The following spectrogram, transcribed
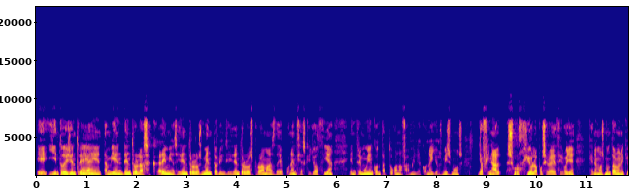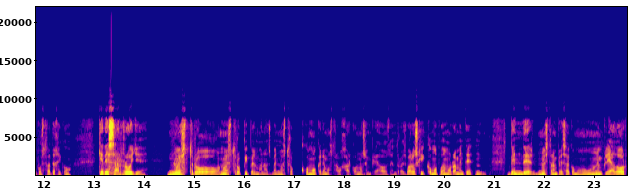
Eh, y entonces yo entré eh, también dentro de las academias y dentro de los mentorings y dentro de los programas de ponencias que yo hacía, entré muy en contacto con la familia, con ellos mismos, y al final surgió la posibilidad de decir, oye, queremos montar un equipo estratégico que desarrolle nuestro, nuestro people management, nuestro cómo queremos trabajar con los empleados dentro de Swarovski y cómo podemos realmente mm, vender nuestra empresa como un empleador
